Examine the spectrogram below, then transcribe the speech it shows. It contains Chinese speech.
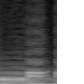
you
